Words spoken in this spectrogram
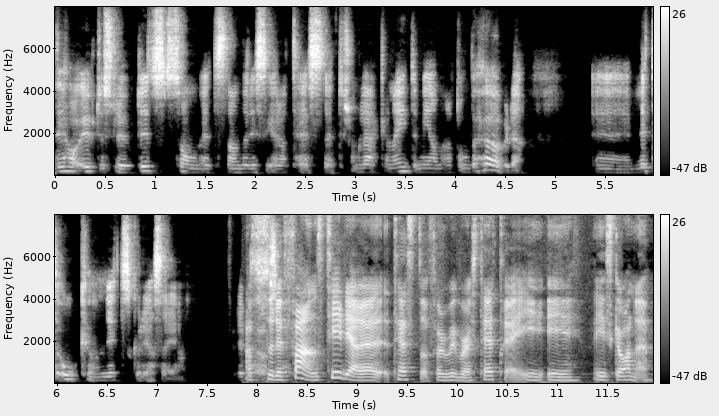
det har uteslutits som ett standardiserat test eftersom läkarna inte menar att de behöver det. Eh, lite okunnigt skulle jag säga. Det alltså det fanns tidigare tester för reverse T3 i, i, i Skåne?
